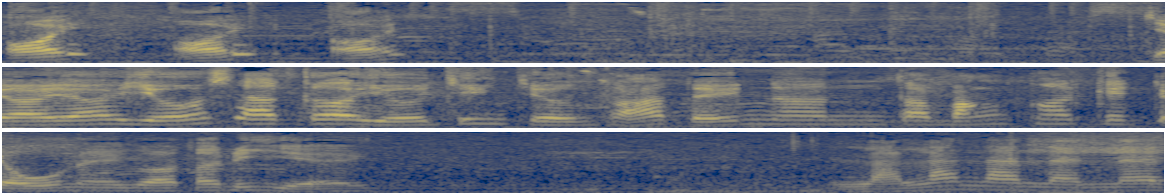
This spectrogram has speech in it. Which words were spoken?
Ối ối ối trời ơi, giữa xa cơ, giữa chiến trường thỏa tuyển nên tao bắn hết cái trụ này rồi tao đi về. La la la la la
